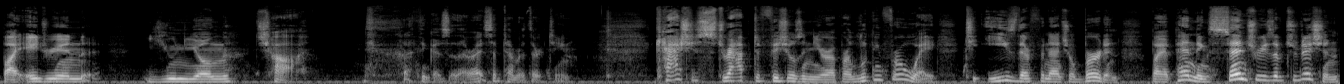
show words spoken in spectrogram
by Adrian Yunyung Cha. I think I said that right, September 13. Cash strapped officials in Europe are looking for a way to ease their financial burden by appending centuries of tradition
